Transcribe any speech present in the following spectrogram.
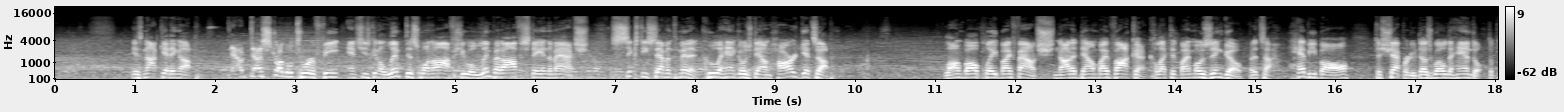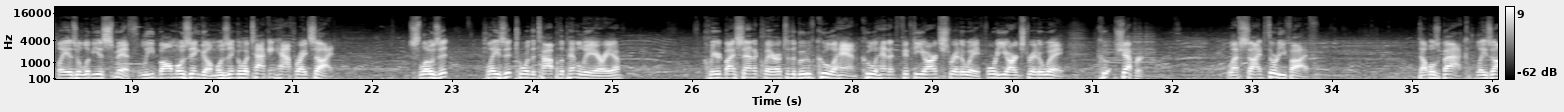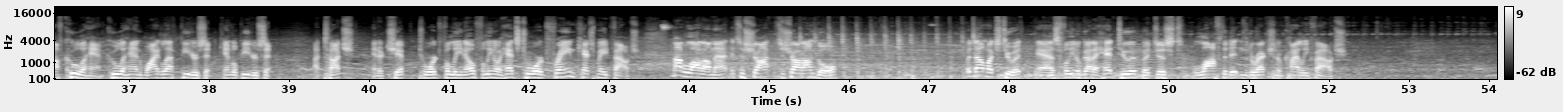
is not getting up. Now does struggle to her feet, and she's going to limp this one off. She will limp it off, stay in the match. 67th minute. Colohan goes down hard, gets up. Long ball played by Fouch, knotted down by Vaca, collected by Mozingo, but it's a heavy ball to Shepard, who does well to handle. To play is Olivia Smith. Lead ball Mozingo. Mozingo attacking half right side. Slows it, plays it toward the top of the penalty area. Cleared by Santa Clara to the boot of Colohan. Colohan at 50 yards straight away, 40 yards straight away. Shepard, left side 35. Doubles back, lays off Colohan. Colohan wide left Peterson. Kendall Peterson. A touch and a chip toward Felino. Felino heads toward frame. Catch made Fouch. Not a lot on that. It's a shot. It's a shot on goal. But not much to it as Felino got ahead to it, but just lofted it in the direction of Kylie Fouch.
